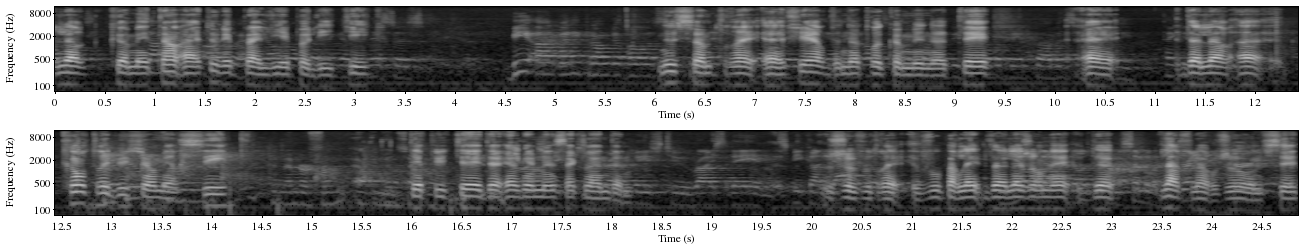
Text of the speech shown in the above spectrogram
leurs commettants à tous les paliers politiques nous sommes très euh, fiers de notre communauté et de leur euh, contribution. Merci, député de Elgin London. Je voudrais vous parler de la journée de la fleur jaune. C'est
